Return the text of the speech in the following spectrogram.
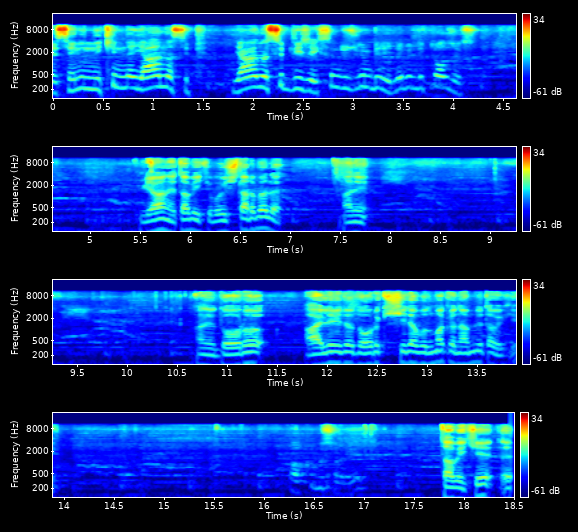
E senin nikin ne? Ya nasip. Ya nasip diyeceksin. Düzgün biriyle birlikte olacaksın. Yani tabii ki bu işler böyle. Hani hani doğru aileyi de doğru kişiyi de bulmak önemli tabii ki. Oku bu soruyu. Tabii ki e,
